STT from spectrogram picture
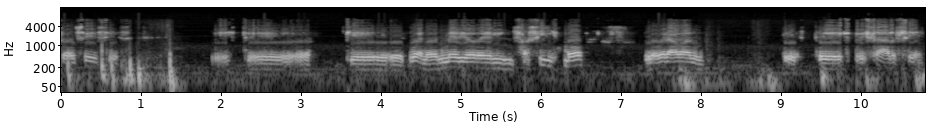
franceses, este, que, bueno, en medio del fascismo lograban este, expresarse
